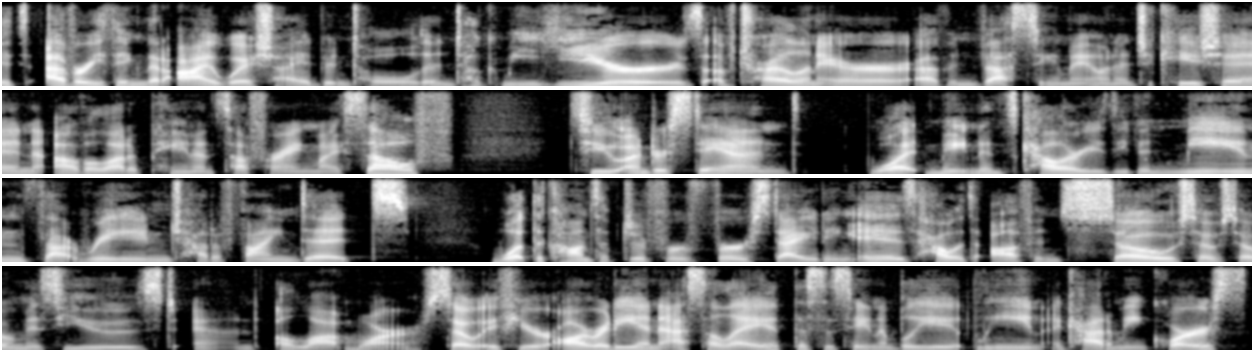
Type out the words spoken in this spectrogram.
It's everything that I wish I had been told and took me years of trial and error of investing in my own education, of a lot of pain and suffering myself to understand what maintenance calories even means, that range, how to find it, what the concept of reverse dieting is, how it's often so, so, so misused, and a lot more. So, if you're already in SLA, the Sustainably Lean Academy course,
